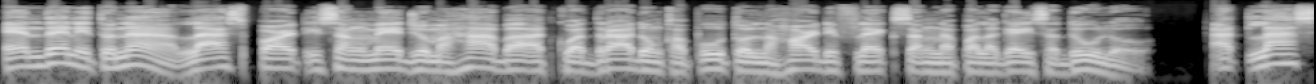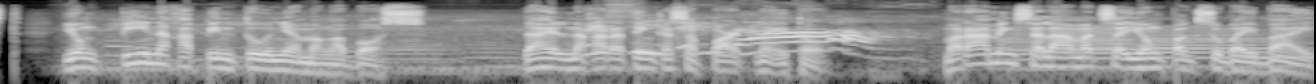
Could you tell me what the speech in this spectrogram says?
And then ito na, last part isang medyo mahaba at kwadradong kaputol na Hardiflex ang napalagay sa dulo. At last, yung pinakapinto niya mga boss. Dahil nakarating ka sa part na ito. Maraming salamat sa iyong pagsubaybay.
